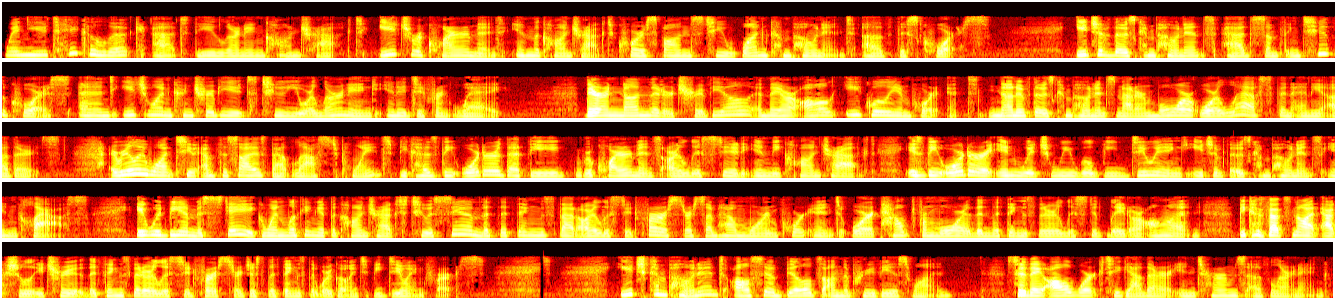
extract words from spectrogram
When you take a look at the learning contract, each requirement in the contract corresponds to one component of this course. Each of those components adds something to the course, and each one contributes to your learning in a different way. There are none that are trivial, and they are all equally important. None of those components matter more or less than any others. I really want to emphasize that last point because the order that the requirements are listed in the contract is the order in which we will be doing each of those components in class. It would be a mistake when looking at the contract to assume that the things that are listed first are somehow more important or account for more than the things that are listed later on, because that's not actually true. The things that are listed first are just the things that we're going to be doing first. Each component also builds on the previous one, so they all work together in terms of learning.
